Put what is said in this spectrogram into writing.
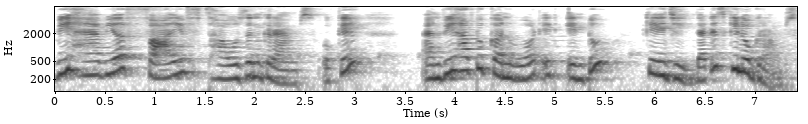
We have here 5000 grams. Okay and we have to convert it into kg that is kilograms.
